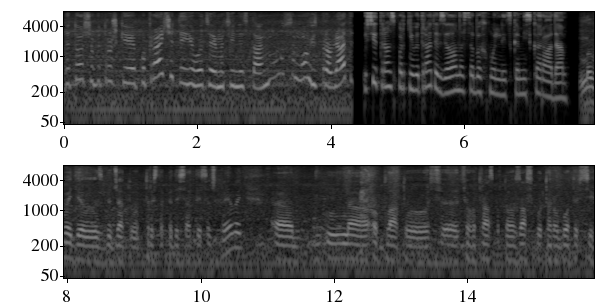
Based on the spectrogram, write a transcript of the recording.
Для того, щоб трошки покращити його цей емоційний стан, ми мусимо відправляти. Усі транспортні витрати взяла на себе Хмельницька міська рада. Ми виділили з бюджету 350 тисяч гривень е, на оплату е, цього транспортного засобу та роботи всіх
